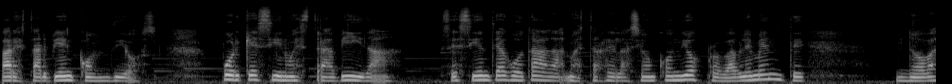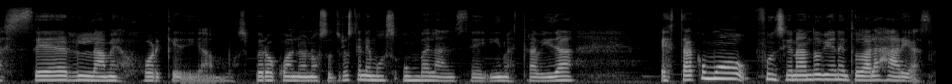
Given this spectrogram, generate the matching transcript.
para estar bien con Dios. Porque si nuestra vida se siente agotada, nuestra relación con Dios probablemente no va a ser la mejor que digamos. Pero cuando nosotros tenemos un balance y nuestra vida está como funcionando bien en todas las áreas,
